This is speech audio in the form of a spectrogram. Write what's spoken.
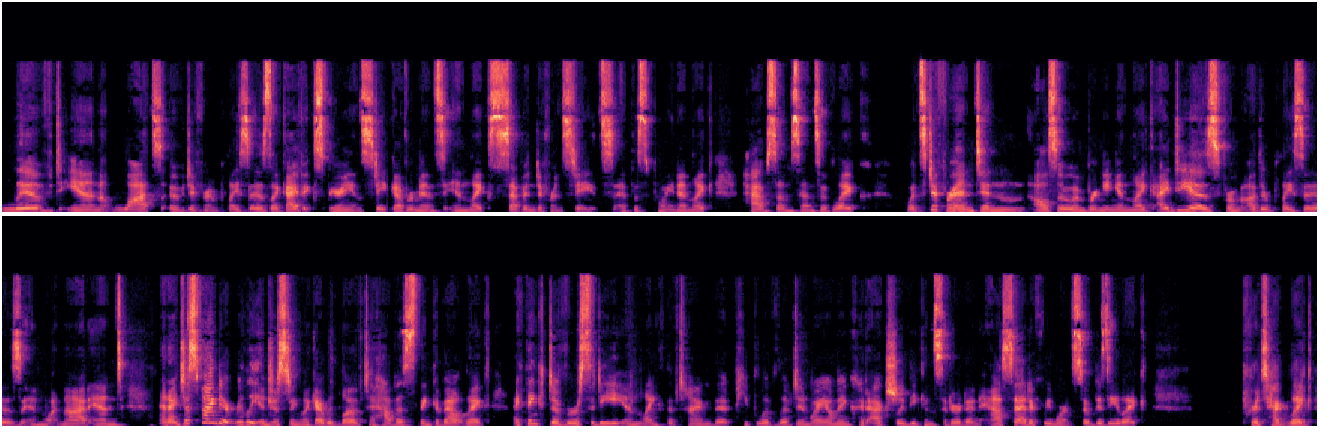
lived in lots of different places. Like I've experienced state governments in like seven different states at this point and like have some sense of like what's different and also am bringing in like ideas from other places and whatnot and and i just find it really interesting like i would love to have us think about like i think diversity in length of time that people have lived in wyoming could actually be considered an asset if we weren't so busy like protect like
